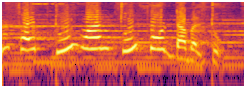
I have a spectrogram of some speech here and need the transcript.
95212422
